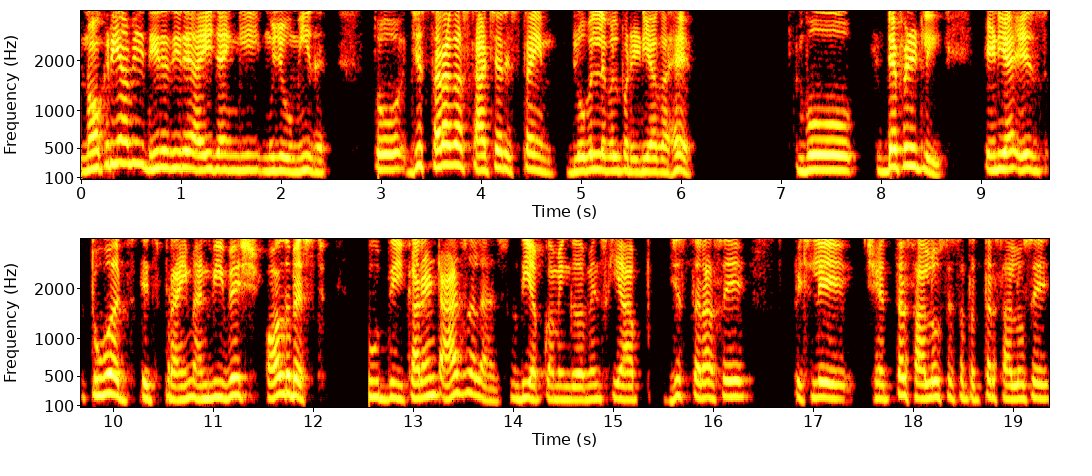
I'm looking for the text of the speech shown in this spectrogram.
नौकरियाँ भी धीरे धीरे आई जाएँगी, मुझे उम्मीद है। तो जिस तरह का स्टैचर इस टाइम ग्लोबल लेवल पर इंडिया का है, वो definitely India is towards its prime and we wish all the best to the current as well as the upcoming governments की आप जिस तरह से पिछले छिहत्तर सालों से सतहत्तर सालों से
